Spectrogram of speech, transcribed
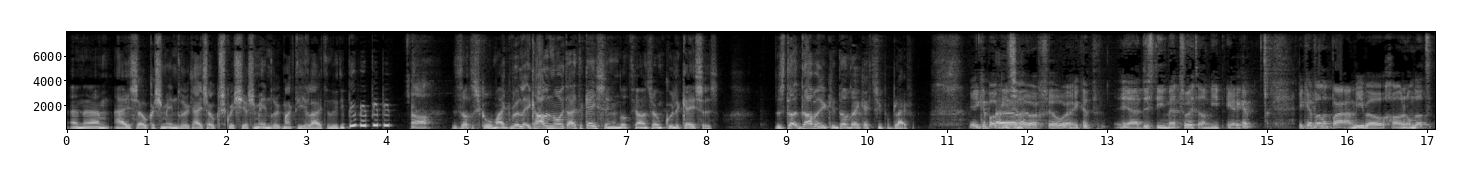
En ehm, hij is ook, als je hem indrukt, hij is ook squishy. Als je hem indrukt, maakt hij geluid en doet hij piep, piep, piep, piep. Oh. Dus dat is cool. Maar ik, wil, ik haal hem nooit uit de casing, omdat het gewoon zo'n coole case is. Dus da, daar, ben ik, daar ben ik echt super blij van. Ik heb ook niet zo Ehm, heel erg veel hoor. Ik heb, ja, dus die Metroid Amiibo. Ja, ik, heb, ik heb wel een paar Amiibo. Gewoon omdat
